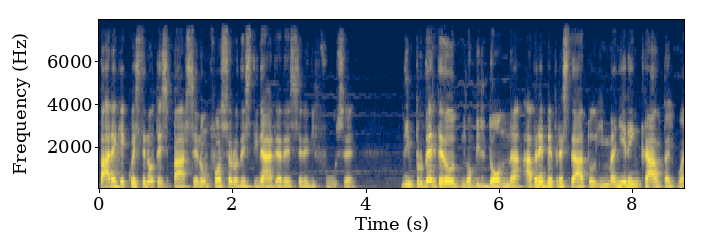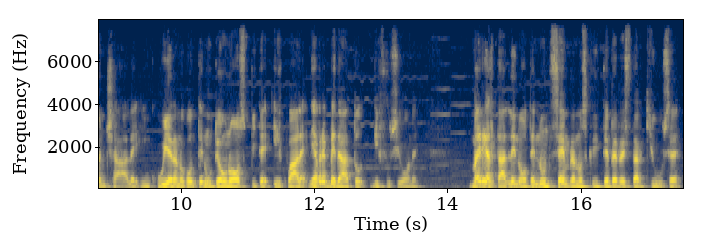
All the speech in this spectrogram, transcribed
Pare che queste note sparse non fossero destinate ad essere diffuse. L'imprudente no- nobildonna avrebbe prestato in maniera incauta il guanciale in cui erano contenute a un ospite, il quale ne avrebbe dato diffusione. Ma in realtà le note non sembrano scritte per restar chiuse.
